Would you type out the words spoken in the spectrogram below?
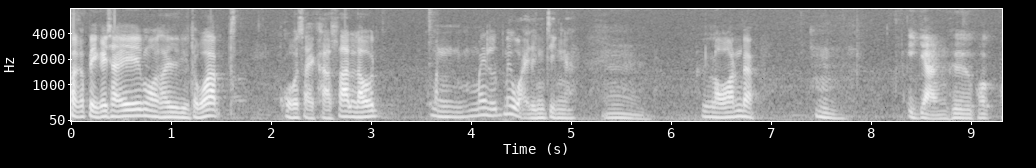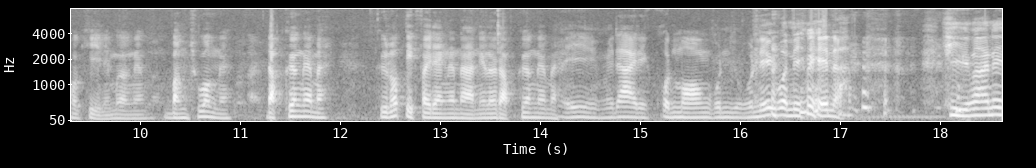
ปกติก็ใช้มอเตอร์ไซค์อยู่แต่ว่าโอ้ใส่ขาสั้นแล้ว มันไม่ไม่ไหวจริงๆนะอืม ร้อนแบบ อืม อีกอย่างคือพอพอขี่ในเมืองนะบางช่วงนะดับเครื่องได้ไหม คือรถติดไฟแดงนานๆเนี่ยเราดับเครื่องได้ไหมเฮ้ยไม่ได้ดิคนมองคนอยู่วันนี้วันนี้ไม่เห็นเหรอะ ขี่มานี่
